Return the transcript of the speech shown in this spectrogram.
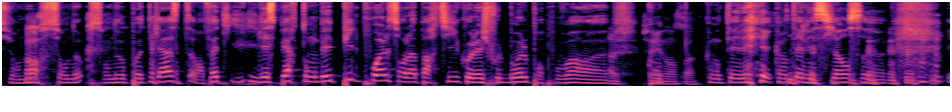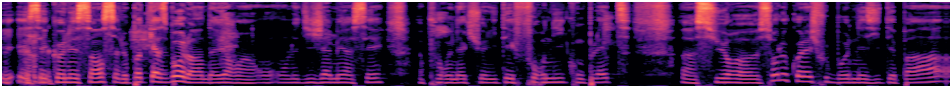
sur, nos, Oh. sur, nos, sur nos podcasts. en fait, il, il espère tomber pile poil sur la partie collège football pour pouvoir euh, pas. compter les, compter les sciences euh, et, et ses connaissances. Le podcast ball, hein, d'ailleurs, on, on le dit jamais assez, pour une actualité fournie, complète euh, sur, sur le collège football. N'hésitez pas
